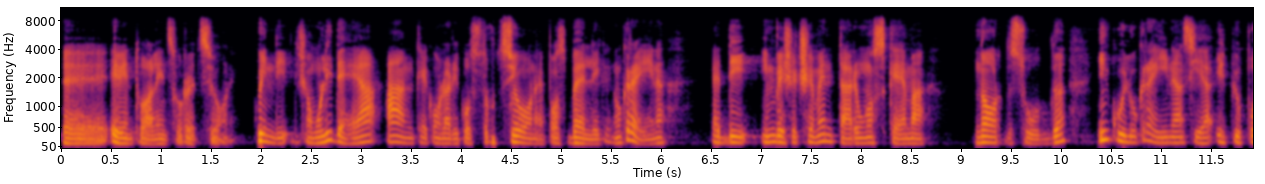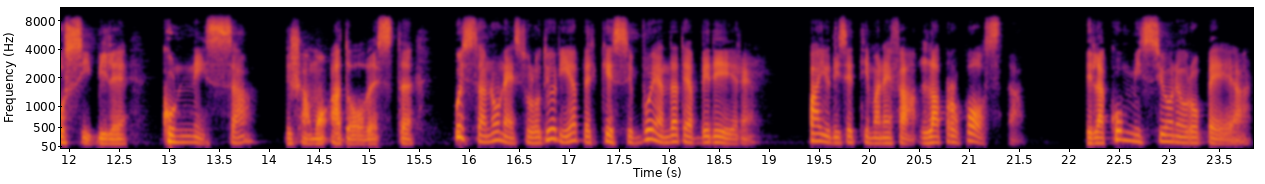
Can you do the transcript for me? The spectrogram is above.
eh, eventuali insurrezioni. Quindi diciamo, l'idea, anche con la ricostruzione post bellica in Ucraina, è di invece cementare uno schema nord-sud in cui l'Ucraina sia il più possibile connessa, diciamo, ad ovest. Questa non è solo teoria perché se voi andate a vedere paio di settimane fa la proposta della Commissione europea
